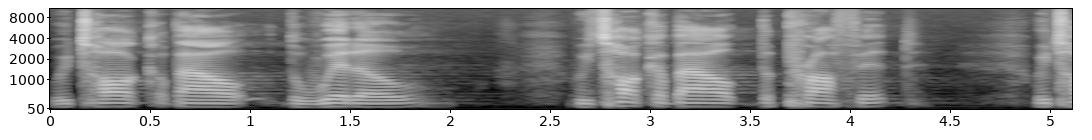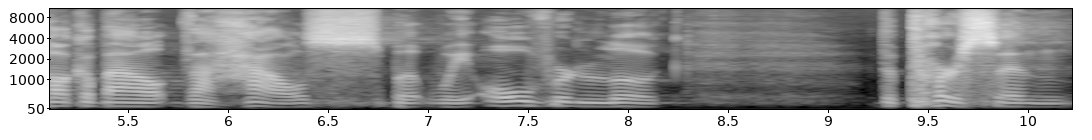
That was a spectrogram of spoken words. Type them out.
we talk about the widow, we talk about the prophet, we talk about the house, but we overlook the person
